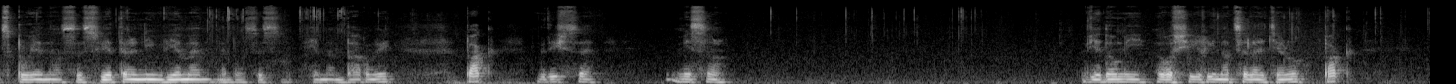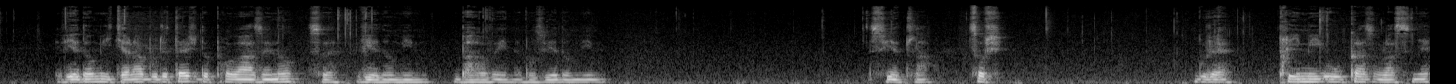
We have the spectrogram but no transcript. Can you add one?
spojeno se světelným věmem nebo se věmem barvy. Pak, když se mysl vědomí rozšíří na celé tělo, pak vědomí těla bude tež doprovázeno s vědomím barvy nebo s vědomím světla, což bude přímý úkaz vlastně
